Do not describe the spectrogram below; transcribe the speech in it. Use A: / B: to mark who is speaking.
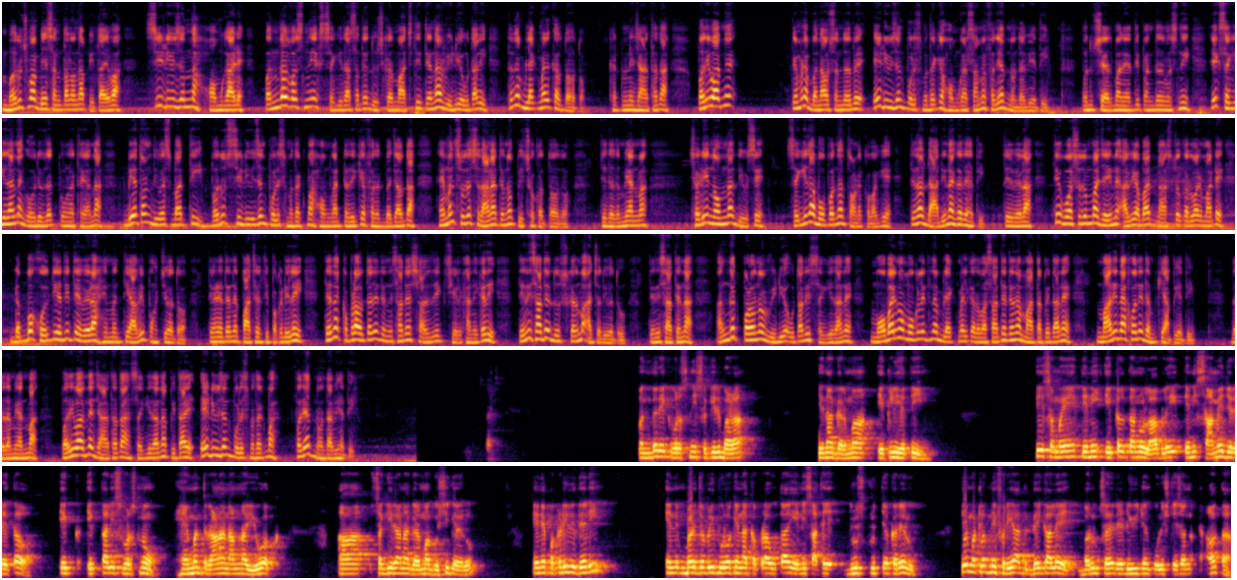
A: ભરૂચમાં બે સંતાનોના પિતા એવા સી ડિવિઝનના હોમગાર્ડે પંદર વર્ષની એક સગીરા સાથે દુષ્કર્મ આચતી તેના વીડિયો ઉતારી તેને બ્લેકમેલ કરતો હતો. ઘટનાની જાણ થતાં પરિવારને તેમણે બનાવ સંદર્ભે એ ડિવિઝન પોલીસ મથકે હોમગાર્ડ સામે ફરિયાદ નોંધાવી હતી. ભરૂચ શહેરમાં રહેતી પંદર વર્ષની એક સગીરાના ગૌરવવ્રત પૂર્ણ થયાના બે ત્રણ દિવસ બાદથી ભરૂચ સી ડિવિઝન પોલીસ મથકમાં હોમગાર્ડ તરીકે ફરજ બજાવતા હેમંત સુરેશ રાણા તેનો પીછો કરતો હતો. તે દરમિયાનમાં છડી નોમના દિવસે સગીરા બપોરના ત્રણેક વાગ્યે તેના દાદીના ઘરે હતી. તે વેળા તે વોશરૂમમાં જઈને આવ્યા બાદ નાસ્તો કરવા માટે ડબ્બો ખોલતી હતી તે વેળા હેમંતી આવી પહોંચ્યો હતો. તેણે તેને પાછળથી પકડી લઈ તેના કપડાં ઉતારી તેની સાથે શારીરિક છેડખાની કરી તેની સાથે દુષ્કર્મ આચર્યું હતું. તેની સાથેના અંગત પળોનો વીડિયો ઉતારી સગીરાને મોબાઈલમાં મોકલી તેને બ્લેકમેલ કરવા સાથે તેના માતા પિતાને મારી નાખવાની ધમકી આપી હતી. દરમિયાનમાં પરિવારને જાણ થતાં સગીરાના પિતાએ એ ડિવિઝન પોલીસ મથકમાં ફરિયાદ નોંધાવી હતી.
B: પંદર એક વર્ષની સગીર બાળા તેના ઘરમાં એકલી હતી. તે સમયે તેની એકલતાનો લાભ લઈ તેની સામે જ રહેતો એક એકતાલીસ વર્ષનો હેમંત રાણા નામના યુવક આ સગીરાના ઘરમાં ઘૂસી ગયેલો. એને પકડી લીધેલી એને બળજબરીપૂર્વક એના કપડાં ઉતારી, એની સાથે દુષ્કૃત્ય કરેલું. તે મતલબની ફરિયાદ ગઈકાલે ભરૂચ શહેર એ ડિવિઝન પોલીસ સ્ટેશન આવતા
